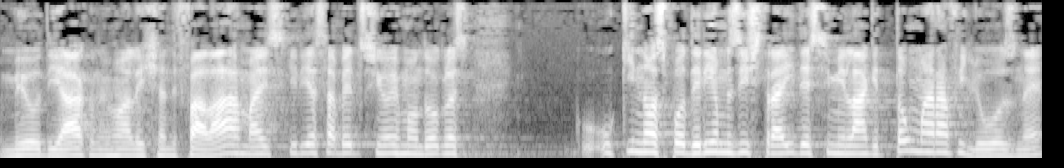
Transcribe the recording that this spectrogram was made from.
meu diácono, irmão Alexandre, falar, mas queria saber do senhor, irmão Douglas, o que nós poderíamos extrair desse milagre tão maravilhoso, né?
